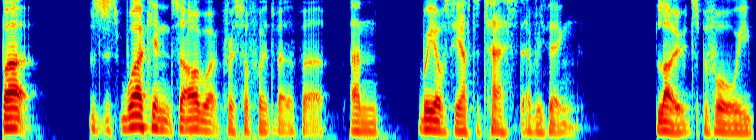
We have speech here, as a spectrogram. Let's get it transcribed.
But just working, so I work for a software developer, and we obviously have to test everything loads before we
